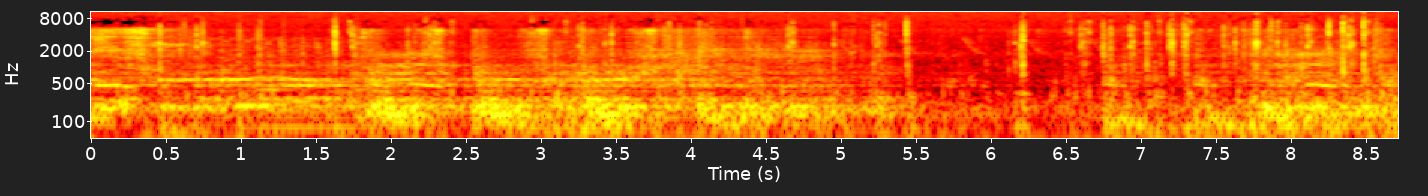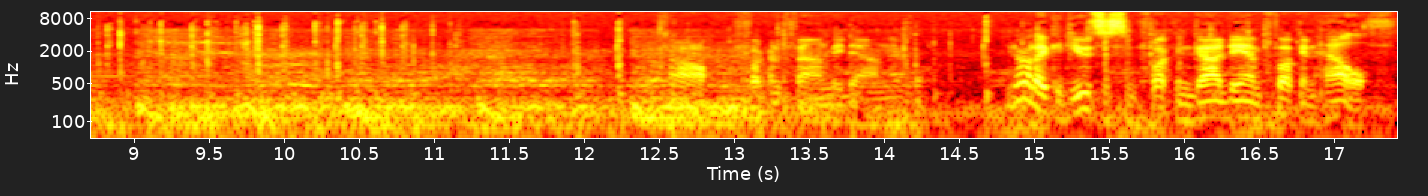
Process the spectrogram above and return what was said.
it? Fucking found me down there. You know what I could use is some fucking goddamn fucking health.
